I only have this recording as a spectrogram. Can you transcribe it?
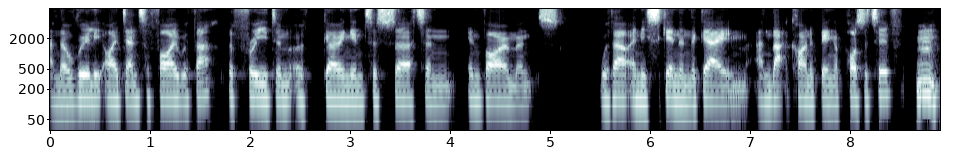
and they'll really identify with that the freedom of going into certain environments without any skin in the game and that kind of being a positive mm.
